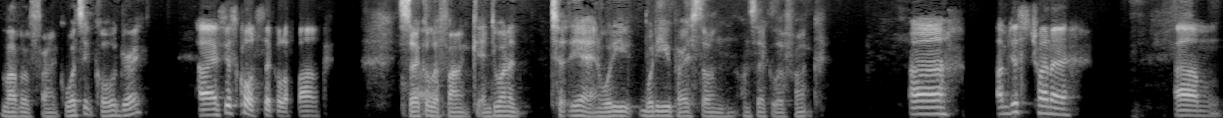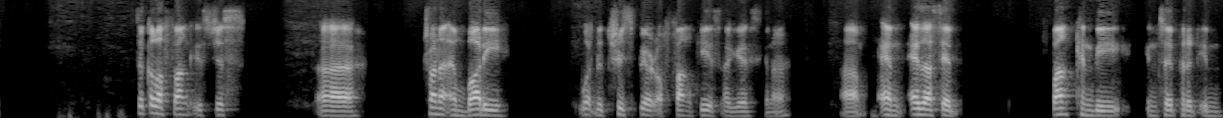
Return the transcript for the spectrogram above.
love of funk. What's it called, Dre? Uh, it's just called Circle of Funk. Circle um, of Funk. And do you want to? Yeah. And what do you what do you post on on Circle of Funk? Uh, I'm just trying to. Um, Circle of Funk is just uh, trying to embody what the true spirit of funk is. I guess you know. Um, and as I said, funk can be interpreted in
